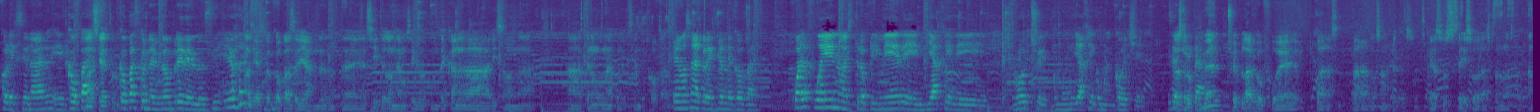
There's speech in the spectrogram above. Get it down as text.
coleccionar eh, copas, No es cierto. copas con el nombre de los sitios. No es cierto, copas de allá, de, de sitios donde hemos ido, de Canadá, Arizona. ah, tenemos una colección de copas. Tenemos una colección de copas. ¿Cuál fue nuestro primer eh, viaje de road trip, como un viaje como en coche? Nuestro primer trip largo fue para, para Los Ángeles, que esos seis horas, pero no está tan,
